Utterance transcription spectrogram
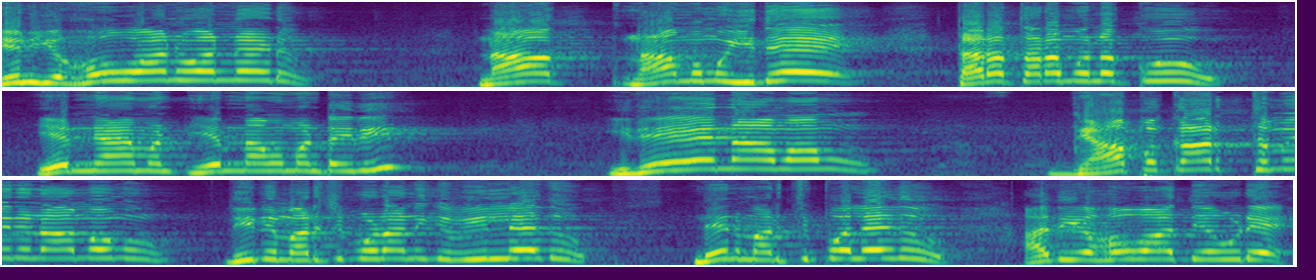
నేను యహోవాను అన్నాడు. నా నామము ఇదే. తరతరములకు ఏం న్యాయం ఏం నామం అంటే ఇది? ఇదే నామము. జ్ఞాపకార్థమైన నామము. దీన్ని మర్చిపోవడానికి వీల్లేదు. నేను మర్చిపోలేదు. అది యహోవా దేవుడే.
